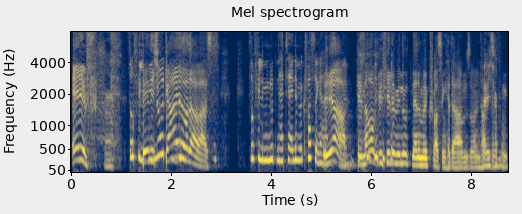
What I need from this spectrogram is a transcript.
Elf! Ja. So viele Bin ich Minuten. geil oder was? So viele Minuten hätte er Animal Crossing haben Ja, sollen. genau wie viele Minuten Animal Crossing hätte haben sollen. Hab Ja, ich habe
